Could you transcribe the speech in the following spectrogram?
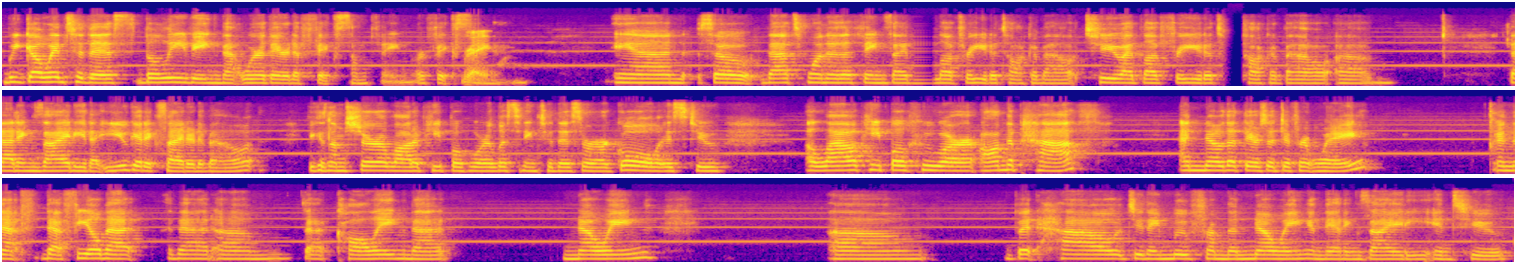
we go into this believing that we're there to fix something or fix right. someone. And so that's one of the things I'd love for you to talk about too. I'd love for you to talk about um, that anxiety that you get excited about, because I'm sure a lot of people who are listening to this, or our goal is to allow people who are on the path and know that there's a different way. And that that feel that that um that calling that knowing um but how do they move from the knowing and that anxiety into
